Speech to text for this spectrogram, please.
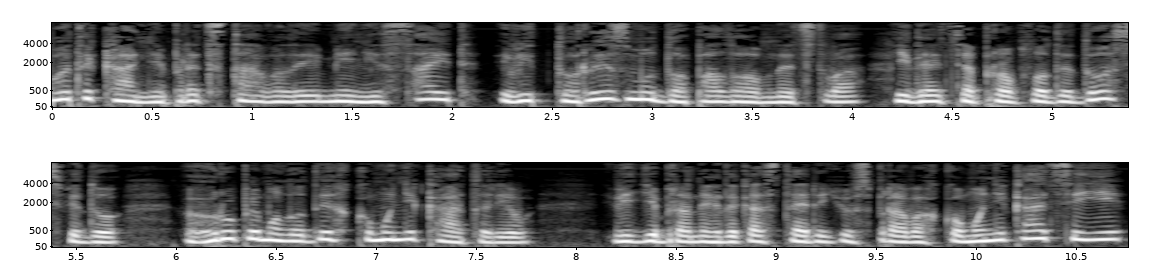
Ватикані представили міні-сайт від туризму до паломництва. Йдеться про плоди досвіду групи молодих комунікаторів, відібраних дикастерію в справах комунікації,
